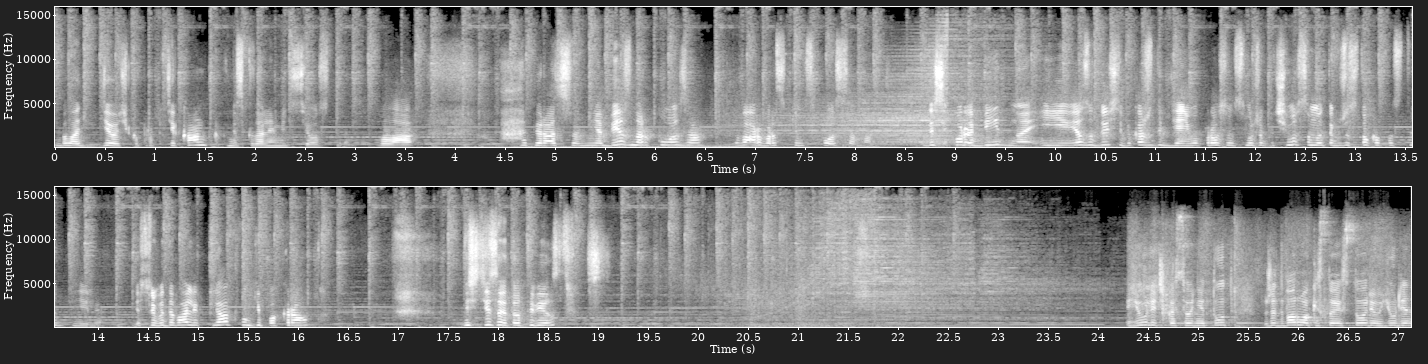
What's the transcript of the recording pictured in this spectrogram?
Была девочка-практикант, как мне сказали медсестры. Была операция у меня без наркоза, варварским способом до сих пор обидно, и я задаю себе каждый день вопросом с мужем, почему со мной так жестоко поступили? Если вы давали клятву Гиппократа, нести за это ответственность. Юлічка сьогодні тут. Вже два роки з тої історії. У Юлі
